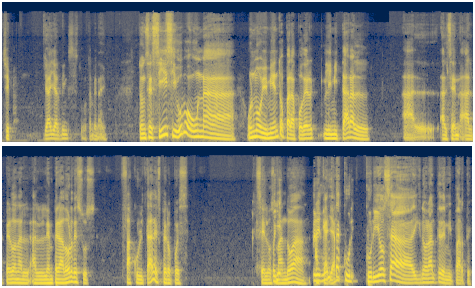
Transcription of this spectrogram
Sí, Jar Binks estuvo también ahí. Entonces sí, sí hubo una, un movimiento para poder limitar al, al, al, perdón, al, emperador de sus facultades, pero pues se los mandó a, pregunta curiosa, ignorante de mi parte.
